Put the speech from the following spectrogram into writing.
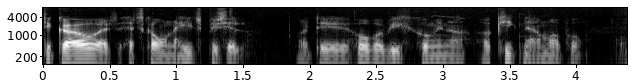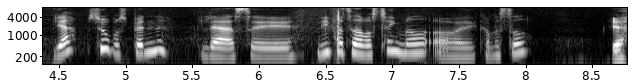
det gør jo, at, at skoven er helt speciel, og det håber vi kan komme ind og, og kigge nærmere på. Ja, super spændende. Lad os øh, lige få taget vores ting med og øh, komme afsted. Ja,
